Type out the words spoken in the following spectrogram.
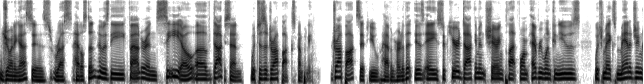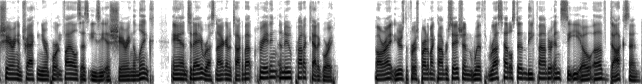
Joining us is Russ Heddleston, who is the founder and CEO of DocSend, which is a Dropbox company. Dropbox, if you haven't heard of it, is a secure document sharing platform everyone can use, which makes managing, sharing, and tracking your important files as easy as sharing a link. And today, Russ and I are going to talk about creating a new product category. All right, here's the first part of my conversation with Russ Heddleston, the founder and CEO of DocSend.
